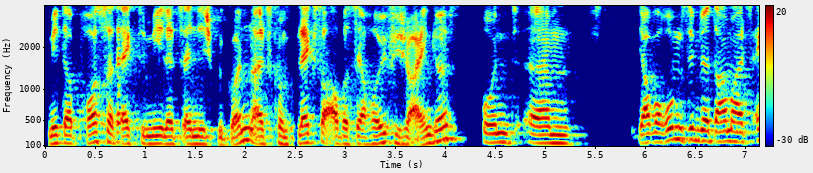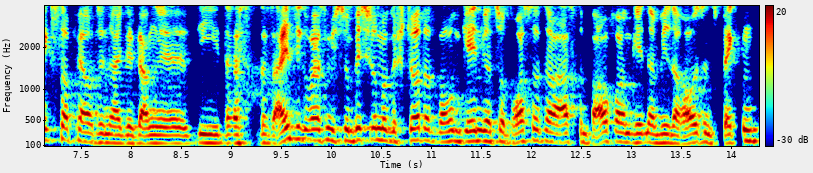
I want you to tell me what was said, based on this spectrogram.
mit der Prostatektomie letztendlich begonnen, als komplexer, aber sehr häufiger Eingriff. Und ähm, ja, warum sind wir damals extraperitoneal gegangen? Die, das, das Einzige, was mich so ein bisschen immer gestört hat, warum gehen wir zur Prostata erst im Bauchraum, gehen dann wieder raus ins Becken?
